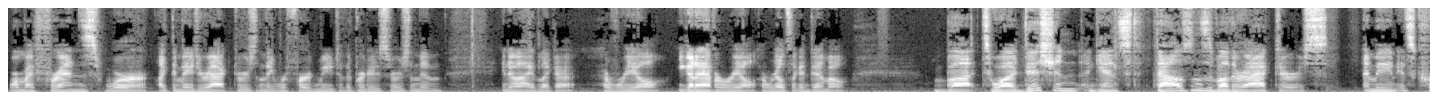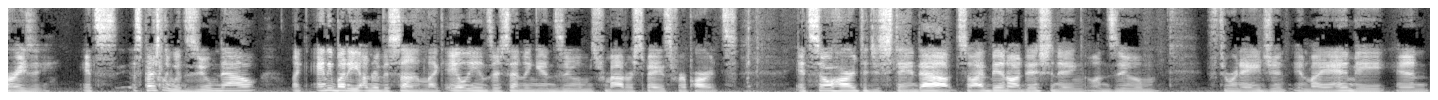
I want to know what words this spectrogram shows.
or my friends were like the major actors and they referred me to the producers and then, you know, I had like a, a reel. You got to have a reel. A reel's like a demo. But to audition against thousands of other actors, I mean, it's crazy. It's especially with Zoom now, like anybody under the sun, like aliens are sending in Zooms from outer space for parts it's so hard to just stand out. So I've been auditioning on Zoom through an agent in Miami, and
